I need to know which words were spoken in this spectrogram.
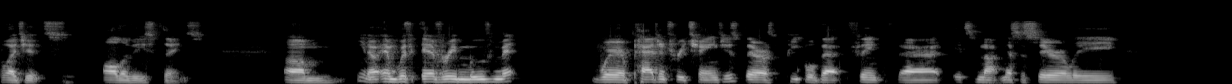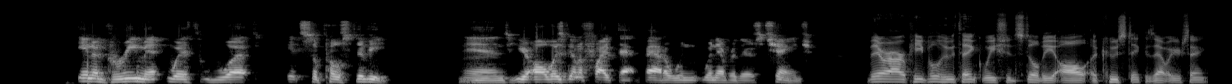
budgets, all of these things. Um, you know, and with every movement, where pageantry changes, there are people that think that it's not necessarily in agreement with what it's supposed to be. mm-hmm. and you're always going to fight that battle when, whenever there's change. There are people who think we should still be all acoustic. Is that what you're saying?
